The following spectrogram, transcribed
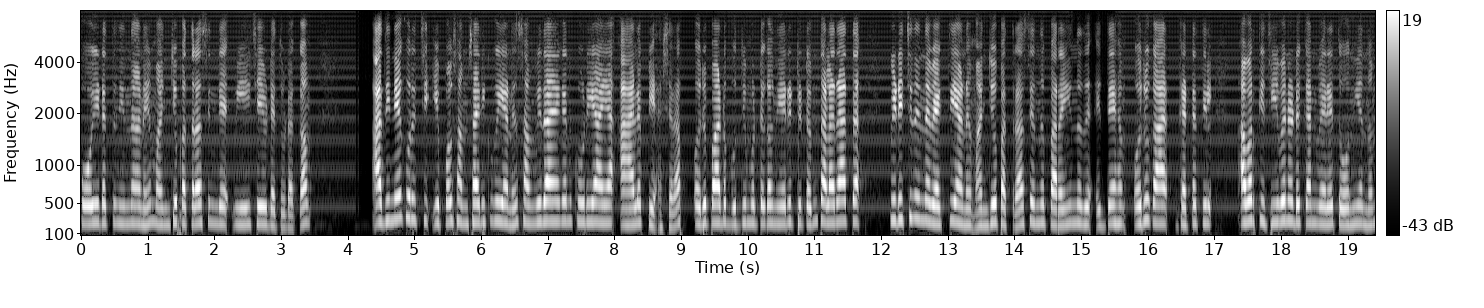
പോയിടത്ത് നിന്നാണ് മഞ്ജു പത്രാസിന്റെ വീഴ്ചയുടെ തുടക്കം. അതിനെക്കുറിച്ച് ഇപ്പോൾ സംസാരിക്കുകയാണ് സംവിധായകൻ കൂടിയായ ആലപ്പി അഷറഫ്. ഒരുപാട് ബുദ്ധിമുട്ടുകൾ നേരിട്ടിട്ടും തളരാത്ത പിടിച്ചു നിന്ന വ്യക്തിയാണ് മഞ്ജു പത്രാസ് എന്ന് പറയുന്നത് ഇദ്ദേഹം ഒരു ഘട്ടത്തിൽ അവർക്ക് ജീവനെടുക്കാൻ വരെ തോന്നിയെന്നും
